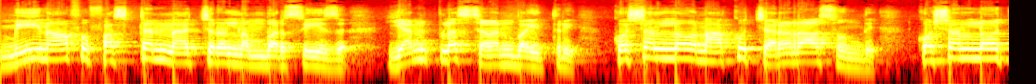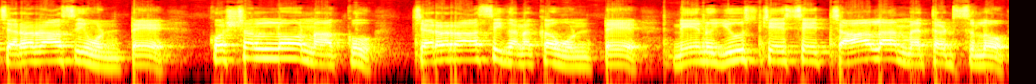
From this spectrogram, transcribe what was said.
Mean of first and natural numbers is N plus seven by three క్వశ్చన్లో నాకు చరరాశి ఉంది. క్వశ్చన్లో చరరాశి ఉంటే క్వశ్చన్లో నాకు చరరాశి గనక ఉంటే నేను యూజ్ చేసే చాలా మెథడ్స్లో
